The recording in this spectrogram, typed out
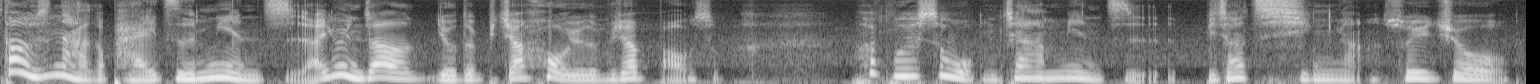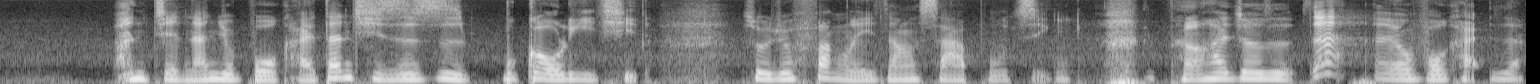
到底是哪个牌子的面纸啊？因为你知道，有的比较厚，有的比较薄，什么会不会是我们家的面纸比较轻啊？所以就很简单就拨开，但其实是不够力气的，所以我就放了一张纱布巾，然后他就是啊，又拨开这样。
